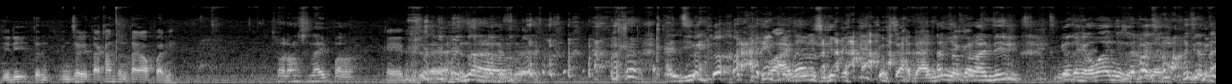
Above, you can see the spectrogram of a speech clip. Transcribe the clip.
Jadi menceritakan tentang apa nih? Seorang sniper. Eh, Benar. Anjing. Wah anjing sih, gak usah ada anjing ya kan anjing. Gak ada hewannya Tapi sebenarnya sama cerita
